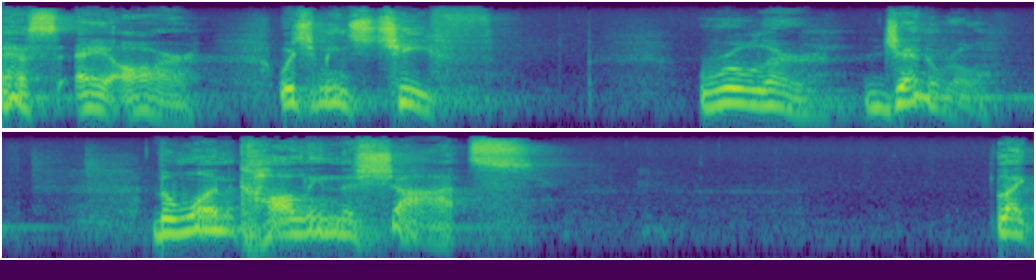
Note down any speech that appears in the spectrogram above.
S A R, which means chief, ruler, general, the one calling the shots, like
